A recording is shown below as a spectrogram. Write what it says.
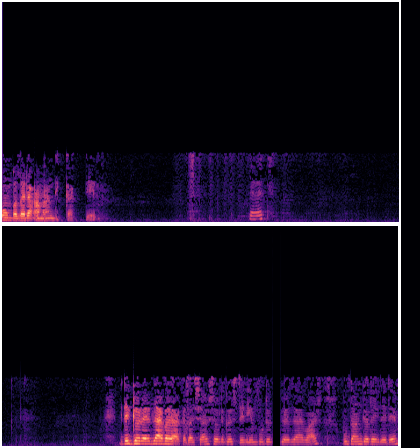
Bombalara aman dikkat diyelim. Evet. Bir de görevler var arkadaşlar. Şöyle göstereyim. Burada görevler var. Buradan görevleri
